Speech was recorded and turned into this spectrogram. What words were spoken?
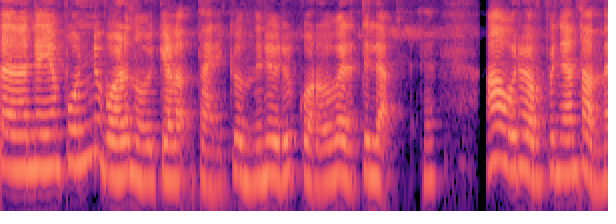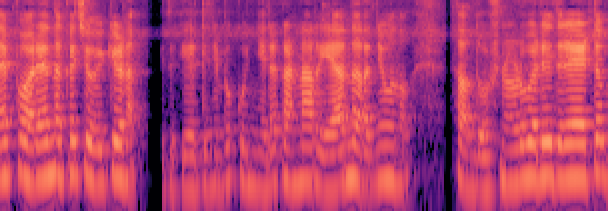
തന്നെ ഞാൻ പൊന്നുപോലെ നോക്കിക്കോളാം. തനിക്കൊന്നിനും ഒരു കുറവ് വരത്തില്ല. ആ ഒരു ഉറപ്പ് ഞാൻ തന്നേ പോരേന്നൊക്കെ ചോദിക്കണം ഇത് കേട്ട് ഇപ്പം കുഞ്ഞിനെ കണ്ണറിയാൻ നിറഞ്ഞു വന്നു സന്തോഷിനോട് പോലും ഇതിനായിട്ടും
